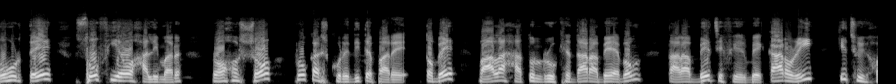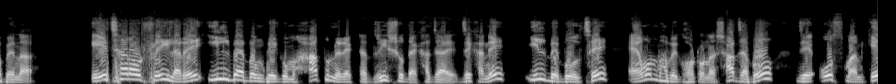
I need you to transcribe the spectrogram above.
মুহূর্তে সোফিয়া ও হালিমার রহস্য প্রকাশ করে দিতে পারে। তবে বালা হাতুন রুখে দাঁড়াবে এবং তারা বেঁচে ফিরবে, কারোরই কিছুই হবে না। এছাড়াও ট্রেইলারে ইলবে এবং বেগম হাতুনের একটা দৃশ্য দেখা যায়, যেখানে ইলবে বলছে, এমনভাবে ঘটনা সাজাবো যে ওসমানকে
